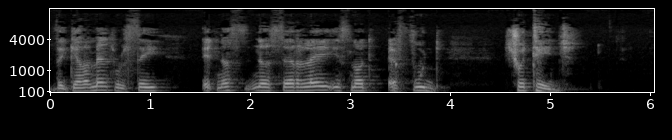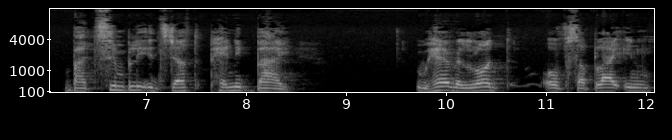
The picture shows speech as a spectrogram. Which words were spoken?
the government will say it necessarily is not a food shortage, but simply it's just panic buy. We have a lot of supply in.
